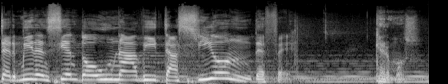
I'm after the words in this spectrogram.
terminen siendo una habitación de fe. Qué hermoso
